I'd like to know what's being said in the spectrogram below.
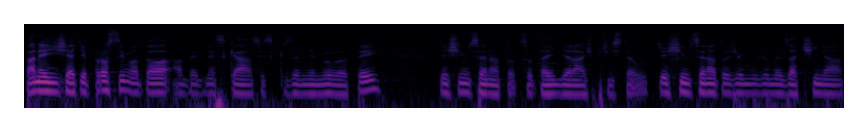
Pane Ježíš, já tě prosím o to, aby dneska si skrze mě mluvil ty. Těším se na to, co tady děláš v přístavu. Těším se na to, že můžeme začínat,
